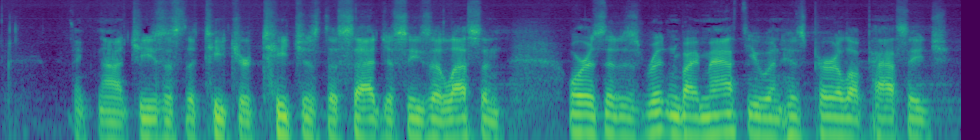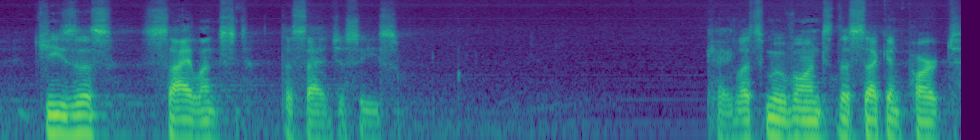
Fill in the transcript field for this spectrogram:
I think not. Jesus, the teacher, teaches the Sadducees a lesson or as it is written by Matthew in his parallel passage, Jesus silenced the Sadducees. Okay, let's move on to the second part,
